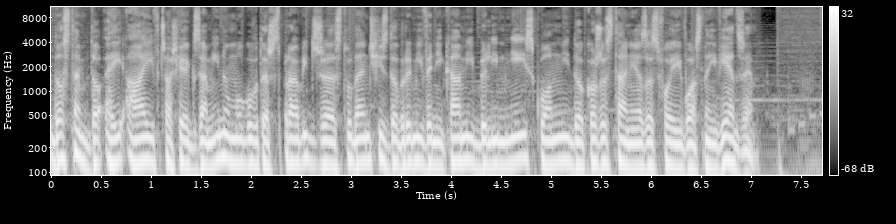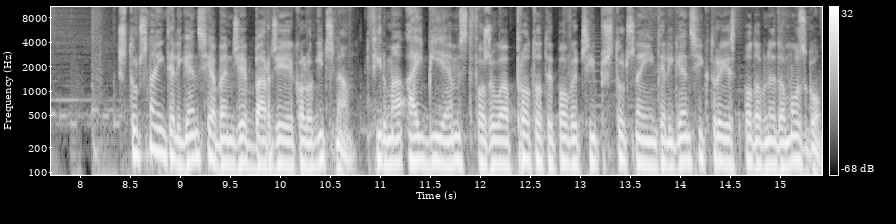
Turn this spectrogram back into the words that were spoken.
Dostęp do AI w czasie egzaminu mógł też sprawić, że studenci z dobrymi wynikami byli mniej skłonni do korzystania ze swojej własnej wiedzy. Sztuczna inteligencja będzie bardziej ekologiczna. Firma IBM stworzyła prototypowy chip sztucznej inteligencji, który jest podobny do mózgu.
